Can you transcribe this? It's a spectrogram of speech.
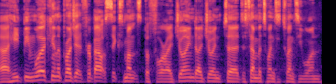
Uh, he'd been working on the project for about six months before I joined. I joined uh, December 2021,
